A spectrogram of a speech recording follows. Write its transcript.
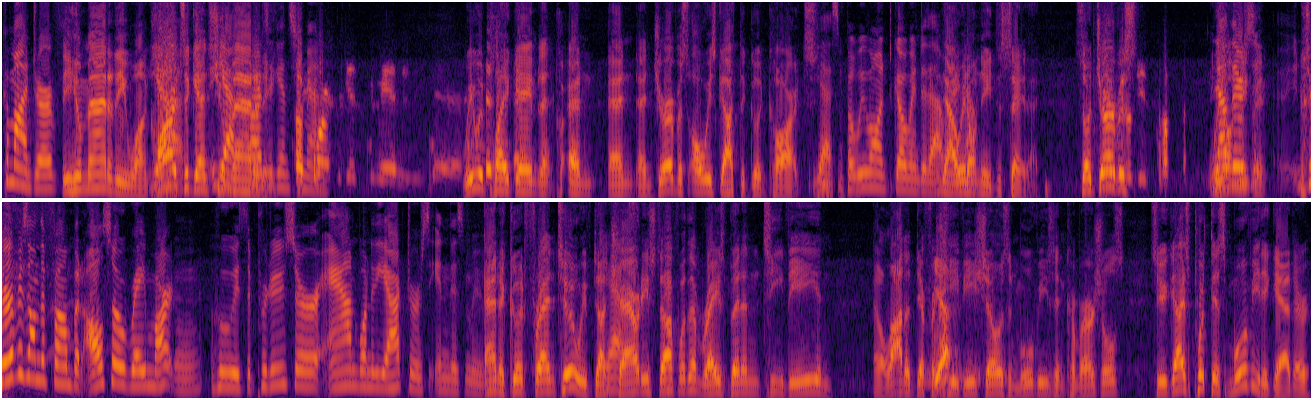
come on, Jerv. the humanity one, Yeah, Cards Against yeah, Humanity. Cards Against Oh, Humanity. Cards Against Humanity. Yeah. we would play games, and and and, and Gervase always got the good cards. Yes, but we won't go into that. Now right we now. don't need to say that. So Gervase, we Now there's need- Jerv on the phone, but also Ray Martin, who is the producer and one of the actors in this movie. and a good friend too. We've done Yes. charity stuff with him. Ray's been in TV and, and a lot of different Yeah. TV shows and movies and commercials. So you guys put this movie together,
